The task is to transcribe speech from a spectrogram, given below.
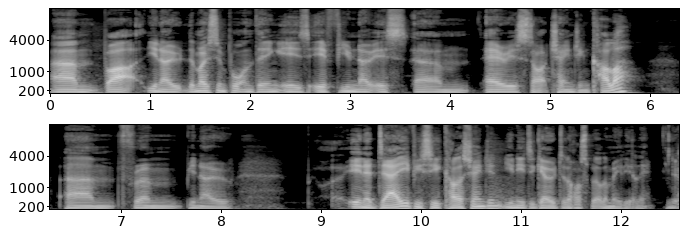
Um, but you know, the most important thing is if you notice um, areas start changing color um, from you know in a day. If you see colors changing, you need to go to the hospital immediately Yeah.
